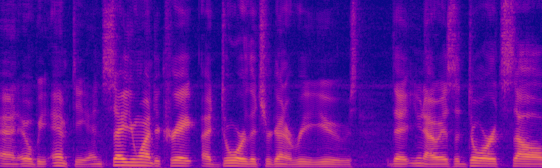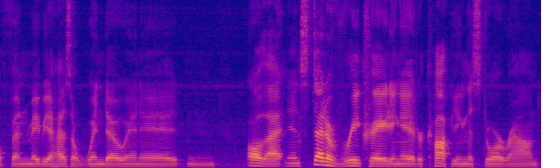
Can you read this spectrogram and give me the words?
and it will be empty. And say you wanted to create a door that you're going to reuse that you know is a door itself and maybe it has a window in it and all that. And instead of recreating it or copying this door around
